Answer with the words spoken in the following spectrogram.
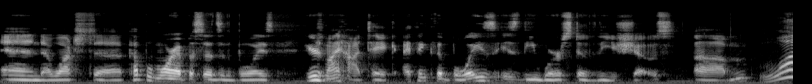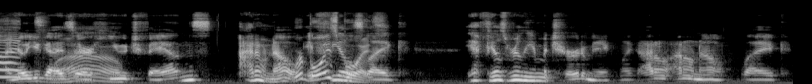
and I watched a couple more episodes of The Boys. Here's my hot take: I think The Boys is the worst of these shows. Um, What? I know you guys Wow. are huge fans. I don't know. We're it boys feels boys. Like, yeah, it feels really immature to me. Like I don't, I don't know. Like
